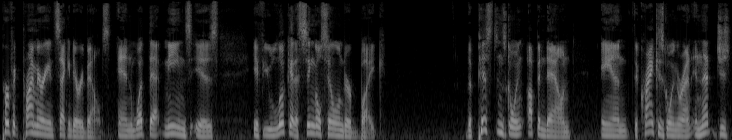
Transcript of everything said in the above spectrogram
perfect primary and secondary balance. And what that means is if you look at a single cylinder bike, the piston's going up and down and the crank is going around and that just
